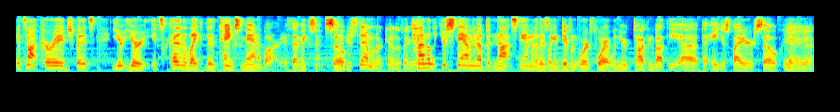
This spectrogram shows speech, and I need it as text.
it's not courage, but it's you're you're it's kind of like the tank's mana bar, if that makes sense. So like your stamina kind of thing, right? Kind of like your stamina, but not stamina. There's like a different word for it when you're talking about the uh, the Aegis fighter. So yeah, yeah.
